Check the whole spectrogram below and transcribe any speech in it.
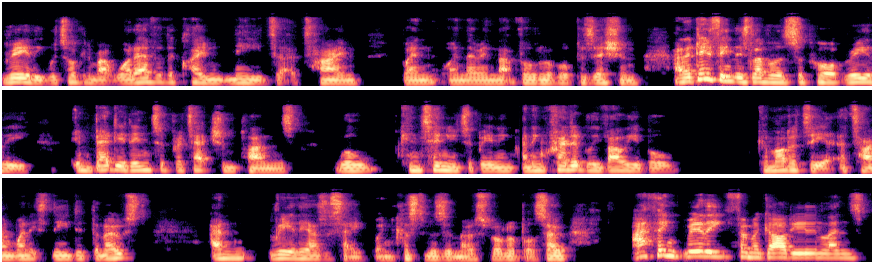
really, we're talking about whatever the claimant needs at a time when, when they're in that vulnerable position. And I do think this level of support really embedded into protection plans will continue to be an, an incredibly valuable commodity at a time when it's needed the most. And really, as I say, when customers are most vulnerable. So I think really from a Guardian lens,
